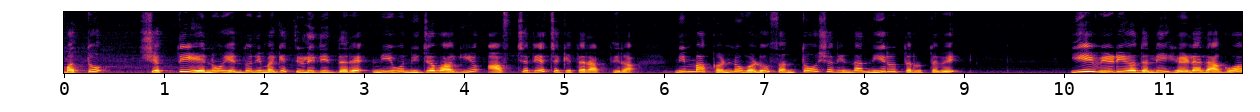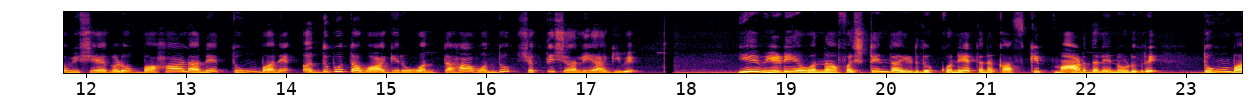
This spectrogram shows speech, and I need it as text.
ಮತ್ತು ಶಕ್ತಿ ಏನು ಎಂದು ನಿಮಗೆ ತಿಳಿದಿದ್ದರೆ ನೀವು ನಿಜವಾಗಿಯೂ ಆಶ್ಚರ್ಯಚಕಿತರಾಗ್ತೀರಾ. ನಿಮ್ಮ ಕಣ್ಣುಗಳು ಸಂತೋಷದಿಂದ ನೀರು ತರುತ್ತವೆ. ಈ ವಿಡಿಯೋದಲ್ಲಿ ಹೇಳಲಾಗುವ ವಿಷಯಗಳು ಬಹಳನೇ ತುಂಬಾ ಅದ್ಭುತವಾಗಿರುವಂತಹ ಒಂದು ಶಕ್ತಿಶಾಲಿಯಾಗಿವೆ. ಈ ವಿಡಿಯೋವನ್ನು ಫಸ್ಟಿಂದ ಹಿಡಿದು ಕೊನೆ ತನಕ ಸ್ಕಿಪ್ ಮಾಡದಲೇ ನೋಡಿದ್ರೆ ತುಂಬಾ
